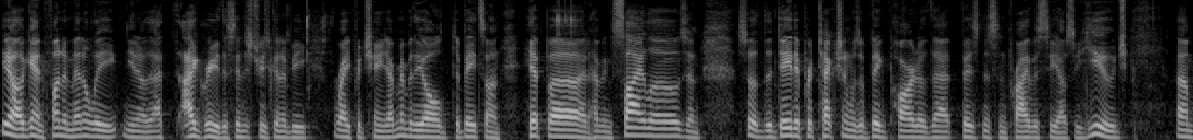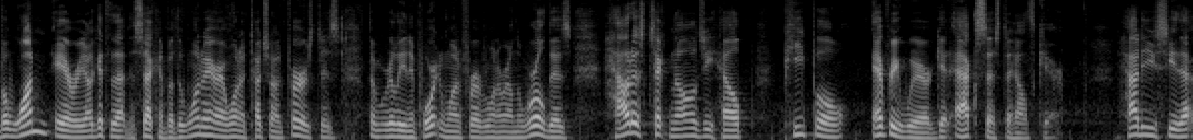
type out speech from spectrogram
you know, again, fundamentally, you know, I agree. This industry is going to be ripe for change. I remember the old debates on HIPAA and having silos, and so the data protection was a big part of that business and privacy, also huge. Um, but one area, I'll get to that in a second, but the one area I want to touch on first is the really an important one for everyone around the world is, how does technology help people everywhere get access to healthcare? How do you see that? I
